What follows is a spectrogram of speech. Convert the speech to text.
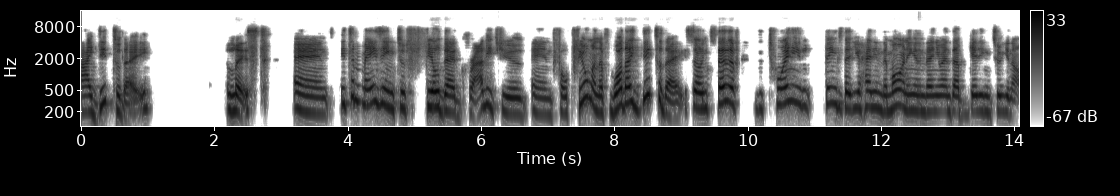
I did today list. And it's amazing to feel that gratitude and fulfillment of what I did today. So instead of the 20 things that you had in the morning and then you end up getting to, you know,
